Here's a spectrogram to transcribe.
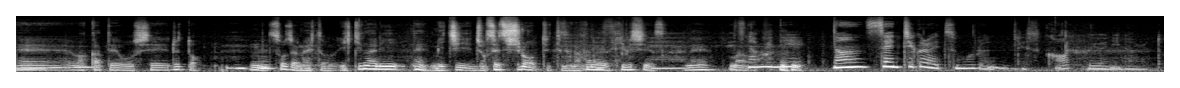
えー、若手を教えると。うん、そうじゃないといきなり、ね、道除雪しろって言ってもなかなか厳しいですからね。まあ、ちなみに 何センチぐらい積もるんですか？冬になると。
